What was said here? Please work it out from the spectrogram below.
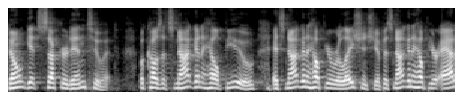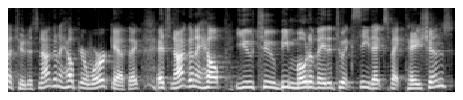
Don't get suckered into it because it's not going to help you. It's not going to help your relationship. It's not going to help your attitude. It's not going to help your work ethic. It's not going to help you to be motivated to exceed expectations.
